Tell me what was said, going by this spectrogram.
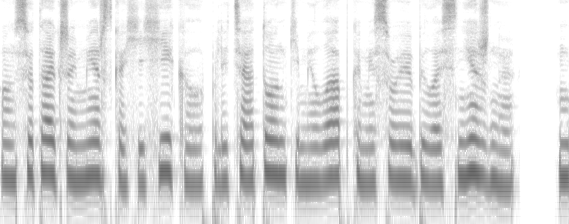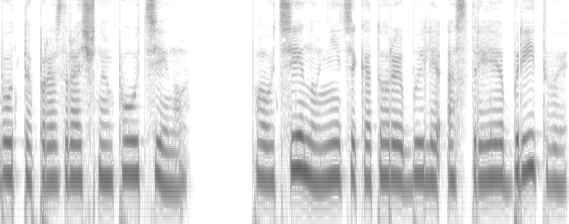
Он все так же мерзко хихикал, плетя тонкими лапками свою белоснежную, будто прозрачную паутину. Паутину, нити которой были острее бритвы,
